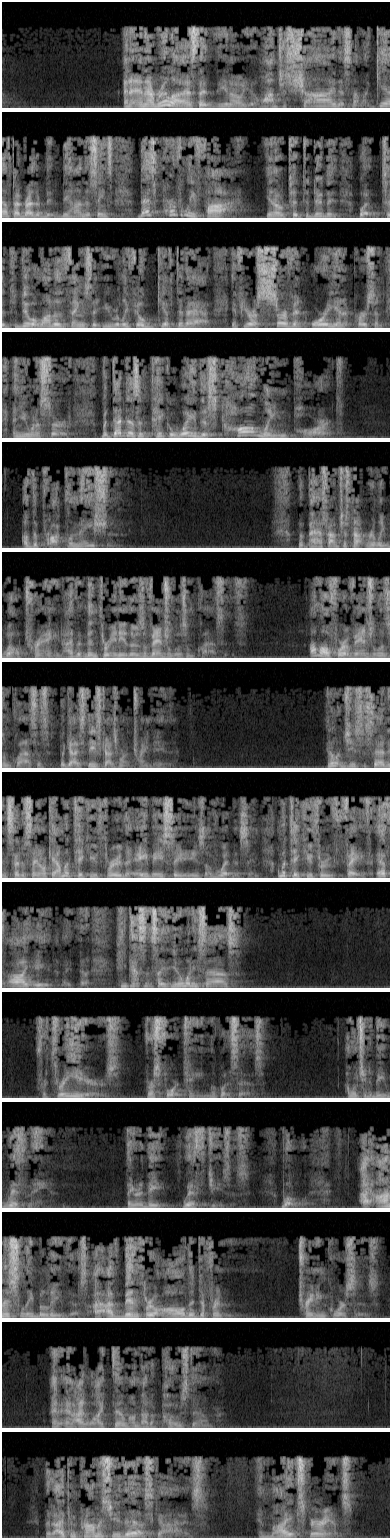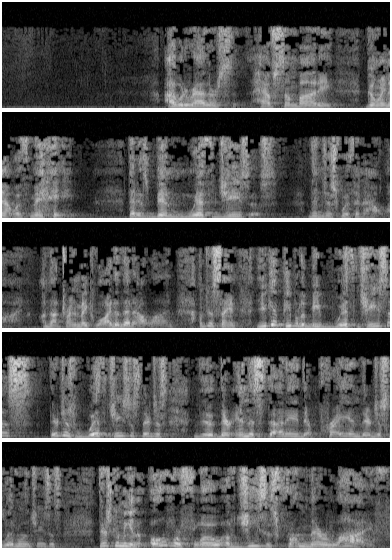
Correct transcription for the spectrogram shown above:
And, and I realize that, you know, well, I'm just shy, that's not my gift, I'd rather be behind the scenes. That's perfectly fine you know, to, to do the, what, to, to do a lot of the things that you really feel gifted at. If you're a servant oriented person and you want to serve. But that doesn't take away this calling part of the proclamation. But pastor, I'm just not really well trained. I haven't been through any of those evangelism classes. I'm all for evangelism classes, but guys, these guys weren't trained either. You know what Jesus said? Instead of saying, okay, I'm going to take you through the ABCs of witnessing. I'm going to take you through faith. F-I-E. He doesn't say, you know what he says? For three years, verse 14, look what it says. I want you to be with me. They were to be with Jesus. Well, I honestly believe this. I, have been through all the different training courses and, and I like them. I'm not opposed to them. But I can promise you this, guys, in my experience, I would rather have somebody going out with me that has been with Jesus than just with an outline. I'm not trying to make light of that outline. I'm just saying, you get people to be with Jesus, they're just with Jesus, they're just, they're in the study, they're praying, they're just living with Jesus. There's going to be an overflow of Jesus from their life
